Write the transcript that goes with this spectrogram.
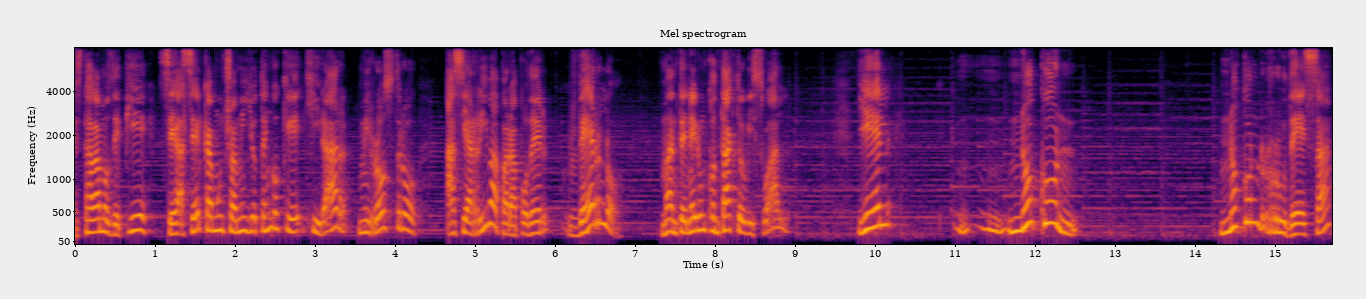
estábamos de pie, se acerca mucho a mí, yo tengo que girar mi rostro hacia arriba para poder verlo, mantener un contacto visual. Y él, no con, no con rudeza,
